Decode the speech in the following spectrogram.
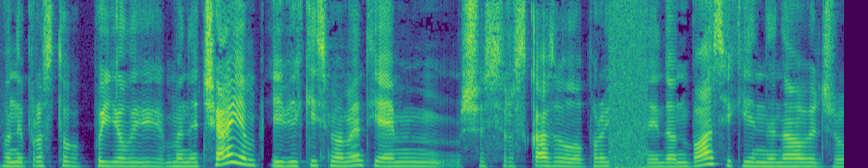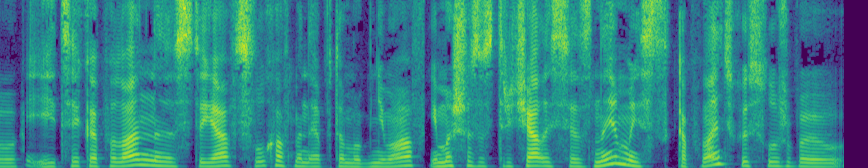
Вони просто поїли мене чаєм, і в якийсь момент я їм щось розказувала про Донбас, який ненавиджу. І цей капелан стояв, слухав мене, потім обнімав. І ми ще зустрічалися з ним і з капеланською службою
